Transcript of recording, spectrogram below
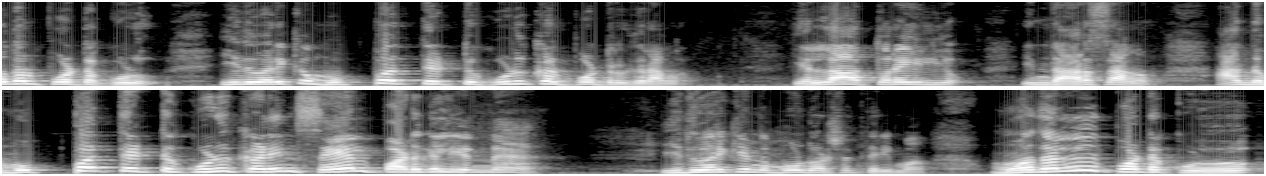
முதல் போட்ட குழு. இது வரைக்கும் முப்பத்தெட்டு குழுக்கள் போட்டிருக்கிறாங்க. எல்லா துறையிலையும். இந்த அரசாங்கம். அந்த முப்பத்தெட்டு குழுக்களின் செயல்பாடுகள் என்ன? இது வரைக்கும் இந்த மூணு வருஷம் தெரியுமா? முதல் போட்ட குழு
